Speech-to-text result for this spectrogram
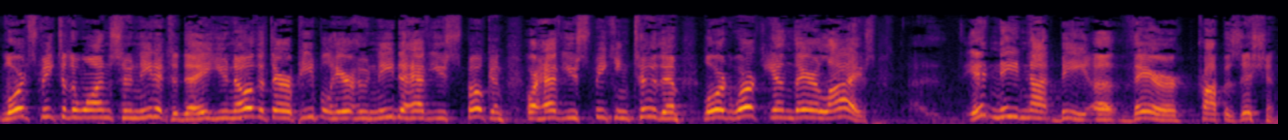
Lord, speak to the ones who need it today. You know that there are people here who need to have you spoken or have you speaking to them. Lord, work in their lives. It need not be a their proposition.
